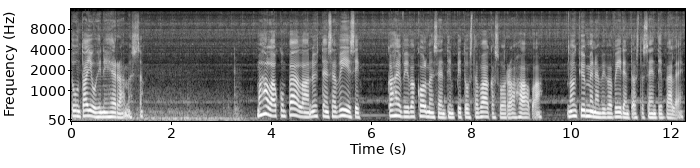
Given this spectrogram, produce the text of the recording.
Tuun tajuhini heräämössä. Mahalaukun päällä on yhteensä viisi 2-3 sentin pituista vaakasuoraa haavaa, noin 10-15 sentin välein.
